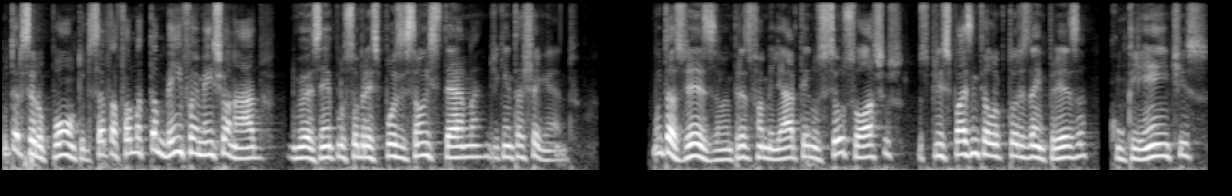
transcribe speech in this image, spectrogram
O terceiro ponto, de certa forma, também foi mencionado no meu exemplo sobre a exposição externa de quem está chegando. Muitas vezes, uma empresa familiar tem nos seus sócios os principais interlocutores da empresa, com clientes,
